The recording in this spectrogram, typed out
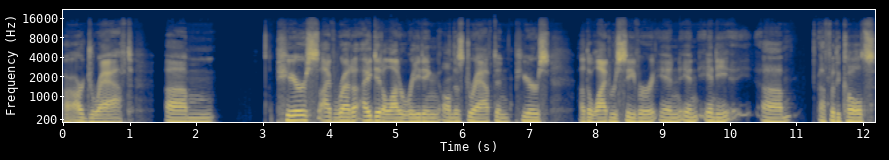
our, our draft. Um, Pierce, I've read. I did a lot of reading on this draft, and Pierce, uh, the wide receiver in in Indy um, uh, for the Colts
